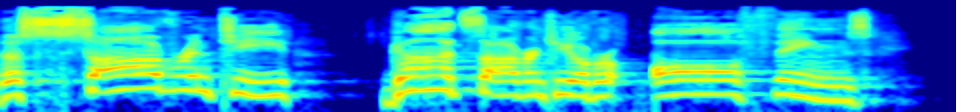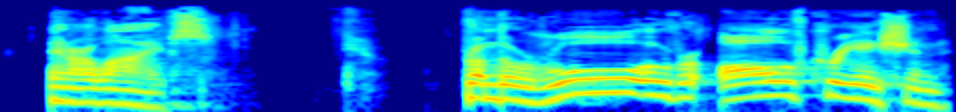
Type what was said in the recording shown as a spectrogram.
the sovereignty, God's sovereignty over all things in our lives. From the rule over all of creation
